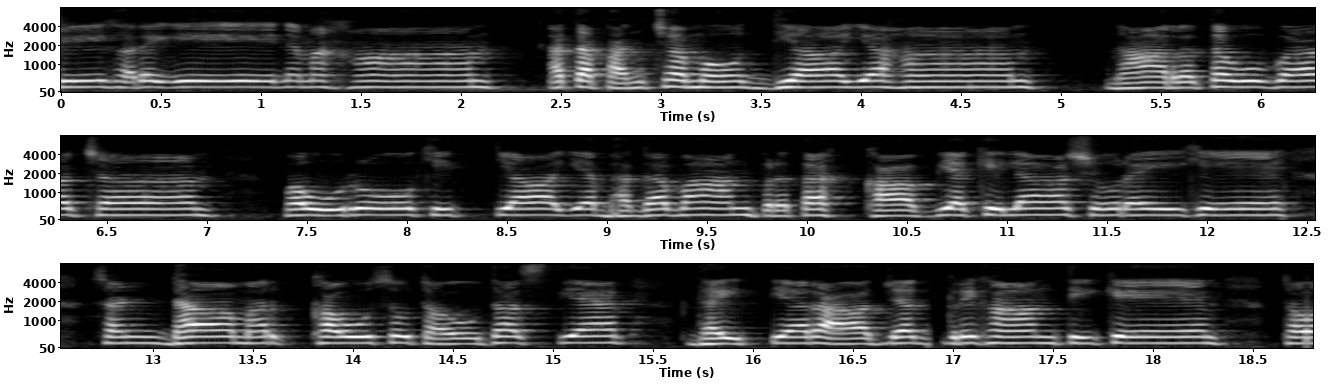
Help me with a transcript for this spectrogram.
श्रीहरये नमः। अथ पञ्चमोऽध्यायः। नारद उवाच पौरोहित्याय भगवान् पृतः काव्यखिलाशुरैः सण्डामर्कौ सुतौ तस्य दैत्यराजगृहान्तिके तौ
